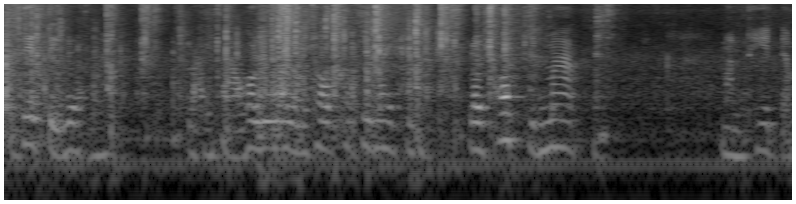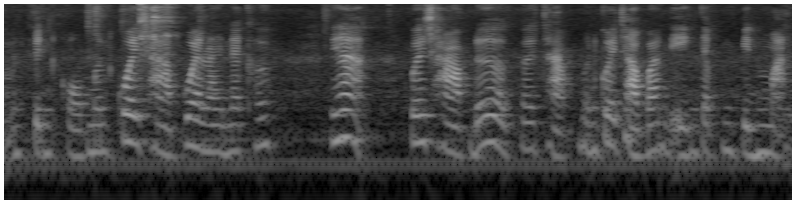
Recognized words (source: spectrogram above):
ประเทศสีเหลืองนะ หลานสาวก็รู้ว่าเราชอบเขาที่ไม่กิน เราชอบกินมาก มันเทศเนี่ยมันเป็นกรอบเหมือนกล้วยฉาบกล้วยอะไรนะครับเนี่ยกล้วยฉาบเด้อกล้วยฉาบเหมือนกล้วยฉาบบ้านเองแต่มันเป็นมัน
